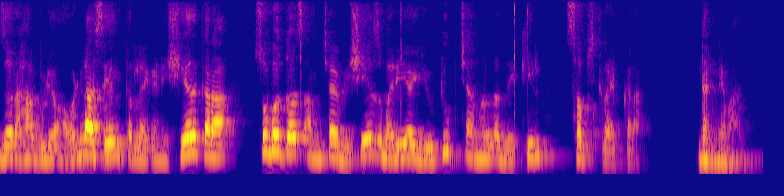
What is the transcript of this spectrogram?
जर हा व्हिडिओ आवडला असेल तर लाईक आणि शेअर करा. सोबतच आमच्या विशेष भारी या यूट्यूब चॅनलला देखील सबस्क्राईब करा. धन्यवाद.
